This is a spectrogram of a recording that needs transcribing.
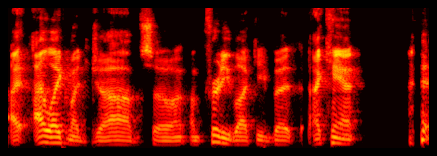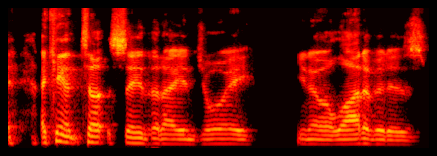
I, I like my job, so I'm- pretty lucky. But I can't I can't t- say that I enjoy. You know, a lot of it is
